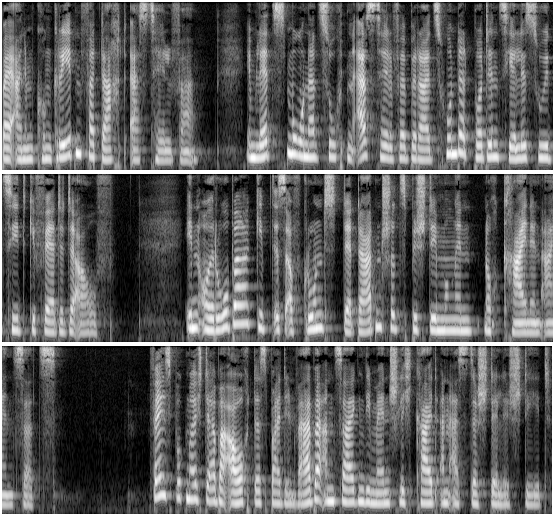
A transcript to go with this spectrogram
bei einem konkreten Verdacht Ersthelfer. Im letzten Monat suchten Ersthelfer bereits 100 potenzielle Suizidgefährdete auf. In Europa gibt es aufgrund der Datenschutzbestimmungen noch keinen Einsatz. Facebook möchte aber auch, dass bei den Werbeanzeigen die Menschlichkeit an erster Stelle steht.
